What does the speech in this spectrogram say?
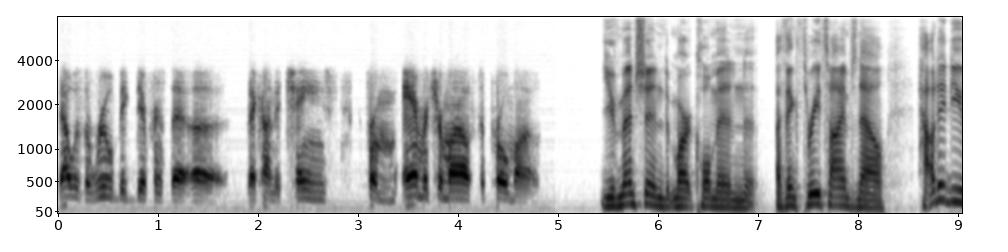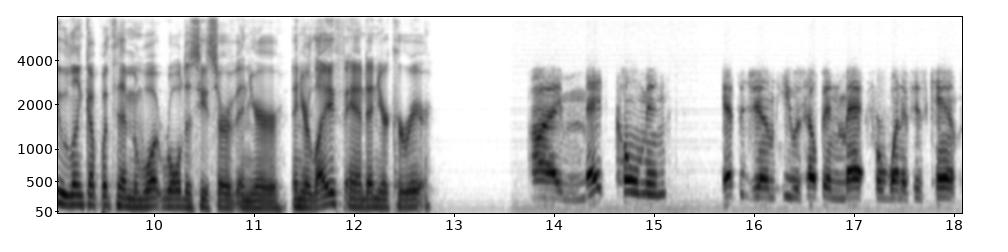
that was a real big difference that uh, that kind of changed from amateur miles to pro miles. You've mentioned Mark Coleman, I think three times now. How did you link up with him, and what role does he serve in your in your life and in your career? I met Coleman at the gym. He was helping Matt for one of his camps,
